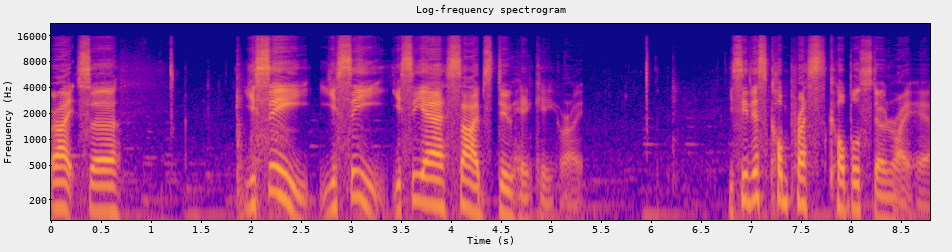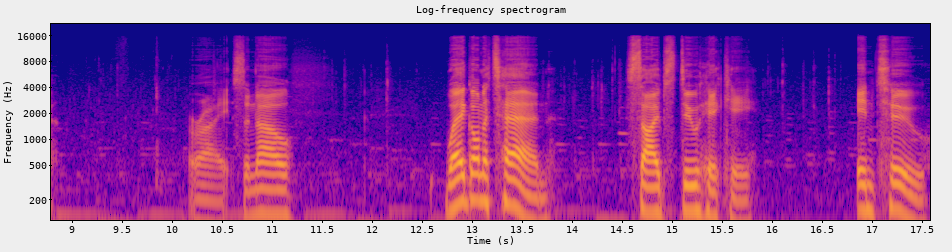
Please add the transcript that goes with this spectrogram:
Right, so you see, you see, you see, uh, Cybs doohickey, right? You see this compressed cobblestone right here. Right, so now we're gonna turn Cybs doohickey into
